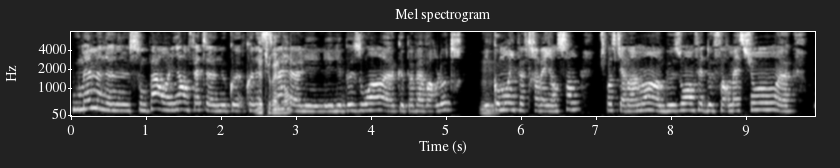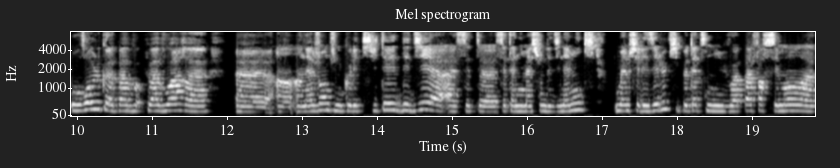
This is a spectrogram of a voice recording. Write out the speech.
Ou même ne, sont pas en lien en fait ne connaissent mal euh, les, les, les, besoins euh, que peuvent avoir l'autre et mhm. comment ils peuvent travailler ensemble je pense qu'il y a vraiment un besoin en fait de formation euh, au rôle que peut avoir euh, un, un, agent d'une collectivité dédié à, à cette, cette animation des dynamiques ou même chez les élus qui peut-être n'y voient pas forcément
